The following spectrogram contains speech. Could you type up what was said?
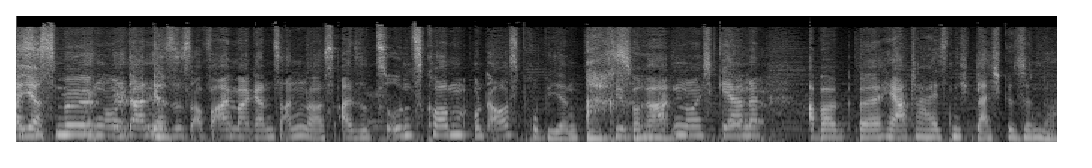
dass ja. es mögen und dann Ja. ist es auf einmal ganz anders. Also zu uns kommen und ausprobieren. Ach Wir so. beraten euch gerne, aber äh, härter heißt nicht gleich gesünder.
